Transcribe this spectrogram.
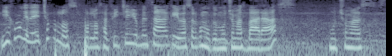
Y es como que de hecho por los, por los afiches yo pensaba que iba a ser como que mucho más varas, mucho más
